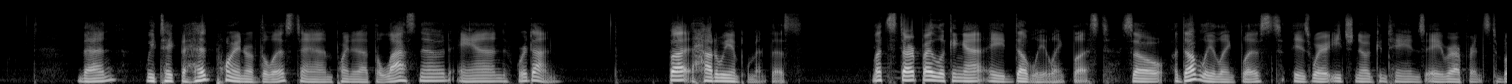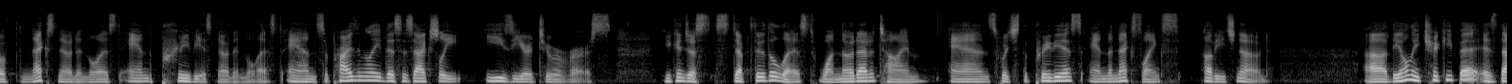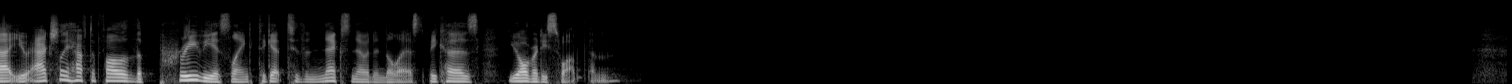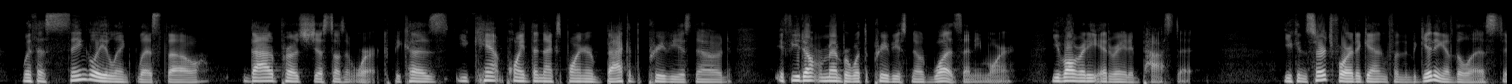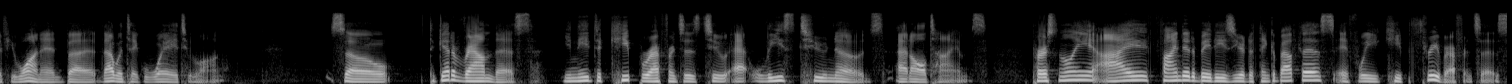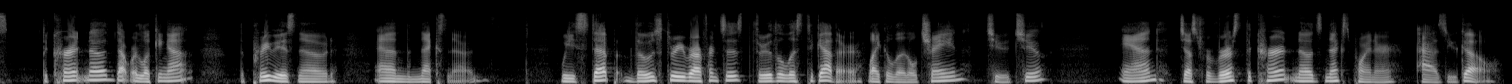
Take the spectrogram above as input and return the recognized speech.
Then we take the head pointer of the list and point it at the last node, and we're done. But how do we implement this? Let's start by looking at a doubly linked list. So a doubly linked list is where each node contains a reference to both the next node in the list and the previous node in the list. And surprisingly, this is actually easier to reverse. You can just step through the list one node at a time and switch the previous and the next links of each node. Uh, the only tricky bit is that you actually have to follow the previous link to get to the next node in the list because you already swapped them. With a singly linked list though, that approach just doesn't work because you can't point the next pointer back at the previous node if you don't remember what the previous node was anymore. You've already iterated past it. You can search for it again from the beginning of the list if you wanted, but that would take way too long. So to get around this, you need to keep references to at least two nodes at all times. Personally, I find it a bit easier to think about this if we keep three references. The current node that we're looking at, the previous node, and the next node. We step those three references through the list together, like a little chain, 2, 2, and just reverse the current node's next pointer as you go.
